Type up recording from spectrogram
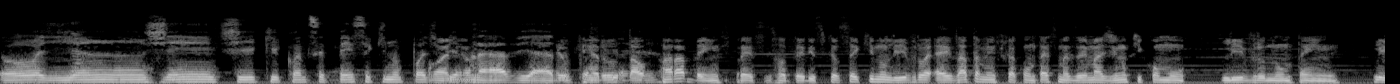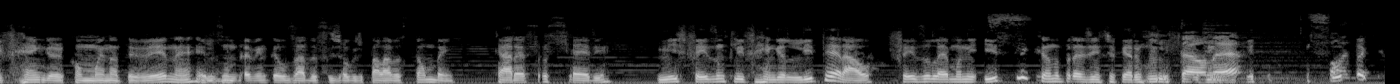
Olha, gente, que quando você pensa que não pode Olha, piorar, viado. Eu quero porque- dar os parabéns para esses roteiristas, porque eu sei que no livro é exatamente o que acontece, mas eu imagino que como livro não tem cliffhanger como é na TV, né? Eles não devem ter usado esse jogo de palavras tão bem. Cara, essa série me fez um cliffhanger literal, fez o Lemony explicando pra gente o que era um cliffhanger. Então, né? Puta que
